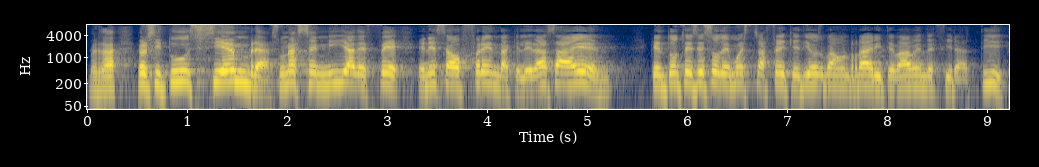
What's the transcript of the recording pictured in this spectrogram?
¿verdad? Pero si tú siembras una semilla de fe en esa ofrenda que le das a Él, que entonces eso demuestra fe que Dios va a honrar y te va a bendecir a ti.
